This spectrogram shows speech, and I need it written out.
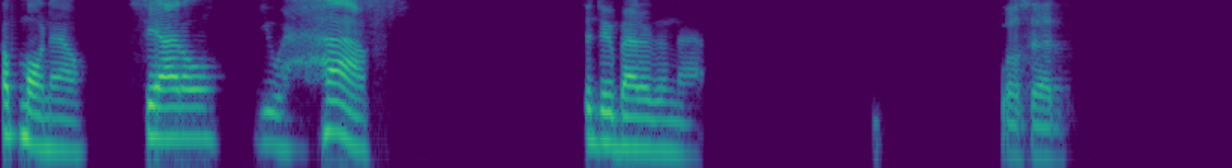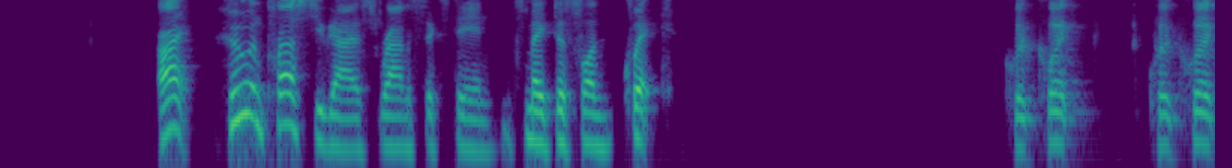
Come on now. Seattle, you have to do better than that. Well said. All right. Who impressed you guys round of 16? Let's make this one quick. Quick, quick, quick, quick.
